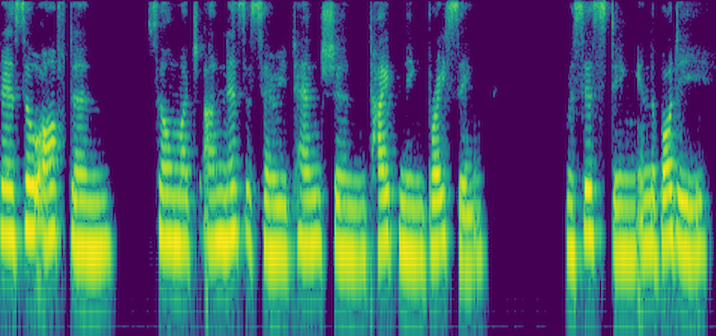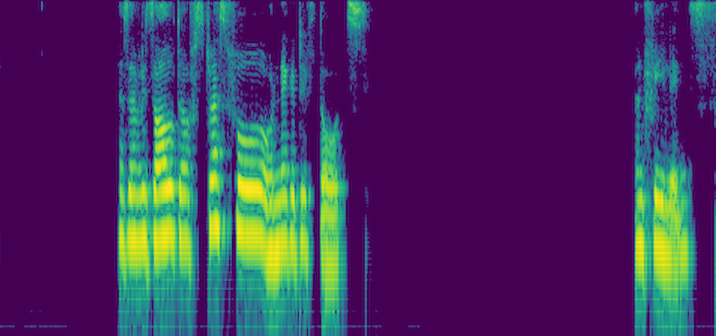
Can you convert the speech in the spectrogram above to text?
There's so often so much unnecessary tension, tightening, bracing, resisting in the body as a result of stressful or negative thoughts and feelings.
